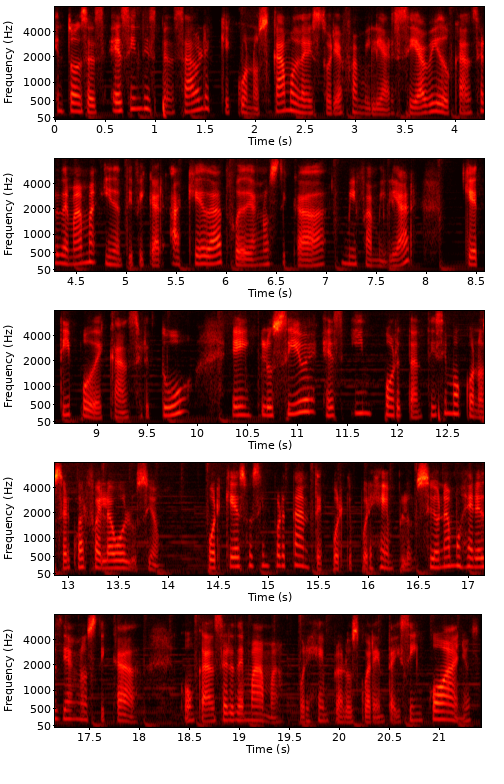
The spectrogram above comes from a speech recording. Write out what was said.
Entonces, es indispensable que conozcamos la historia familiar. Si ha habido cáncer de mama, identificar a qué edad fue diagnosticada mi familiar, qué tipo de cáncer tuvo e inclusive es importantísimo conocer cuál fue la evolución. ¿Por qué eso es importante? Porque, por ejemplo, si una mujer es diagnosticada con cáncer de mama, por ejemplo, a los 45 años,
